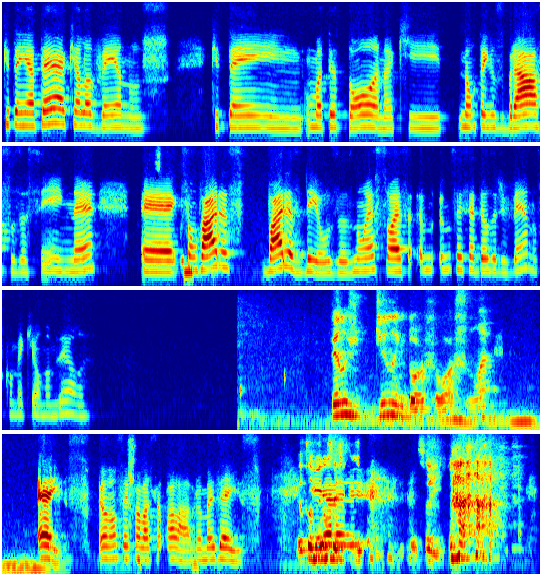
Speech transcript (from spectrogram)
que tem até aquela Vênus que tem uma tetona, que não tem os braços assim, né? É, são várias várias deusas, não é só essa. Eu não sei se é deusa de Vênus, como é que é o nome dela? Vênus de Dillendorf, eu acho, não é? É isso. Eu não sei falar essa palavra, mas é isso. Eu também e não sei se é isso aí.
